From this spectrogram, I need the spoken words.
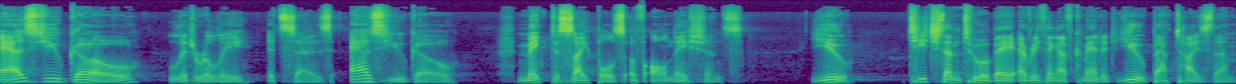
as you go, literally, it says, as you go, make disciples of all nations. You teach them to obey everything I've commanded. You baptize them.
